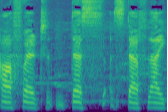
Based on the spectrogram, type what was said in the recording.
Offred does stuff like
